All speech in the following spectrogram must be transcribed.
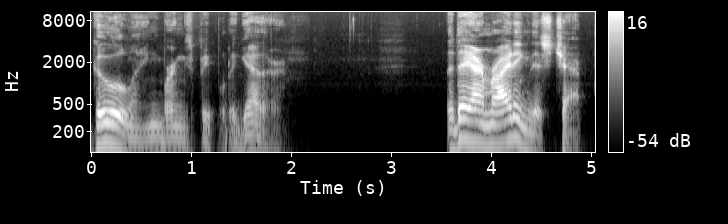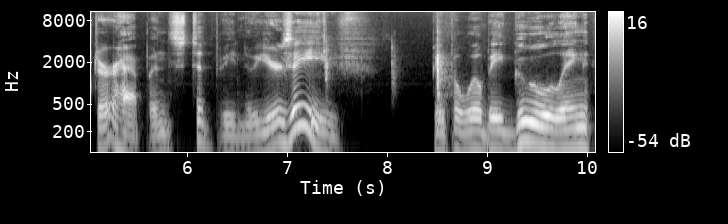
Ghouling brings people together. The day I'm writing this chapter happens to be New Year's Eve. People will be ghouling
